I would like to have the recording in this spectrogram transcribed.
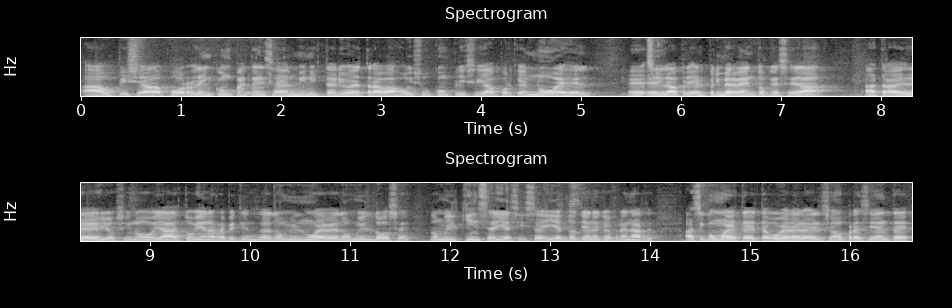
auspiciada por la incompetencia del Ministerio de Trabajo y su complicidad, porque no es el eh, el, primer evento que se da a través de ellos, sino ya esto viene repitiéndose desde 2009, 2012, 2015, 16, y esto tiene que frenarse. Así como este, este gobierno, el, señor presidente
